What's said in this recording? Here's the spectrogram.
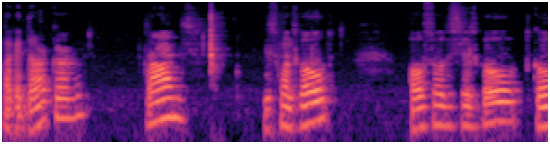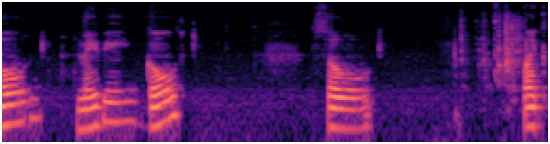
like a darker bronze. This one's gold. Also, this is gold, gold, maybe gold. So, like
